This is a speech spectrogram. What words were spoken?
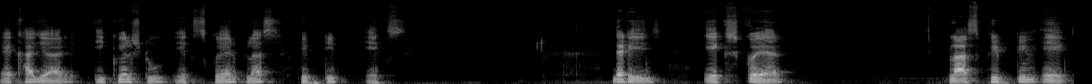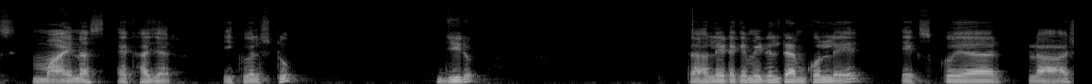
এক হাজার equals to x square plus fifteen x that is x square plus fifteen x minus এক হাজার ইকুয়ালস টু জিরো তাহলে এটাকে মিডল টার্ম করলে এক্স স্কোয়ার প্লাস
